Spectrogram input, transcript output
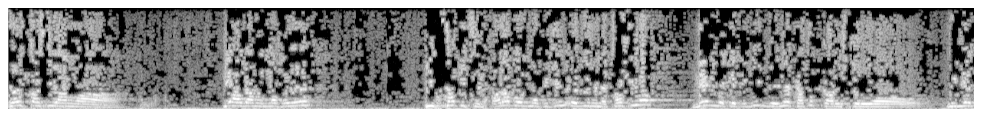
söz taşıyanlar. Bir adamın lafını İfsat için, ara bozmak için öbürüne taşıyor, memleketi birbirine katıp karıştırıyor. Millet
